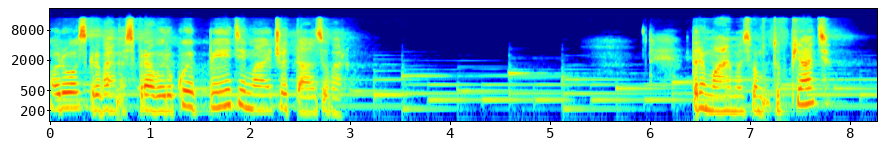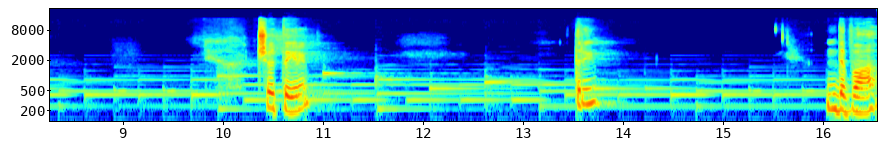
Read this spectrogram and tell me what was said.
розкриваємось правою рукою, підіймаючи таз уверх. Тримаємо з вами тут 5, 4, 3, 2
